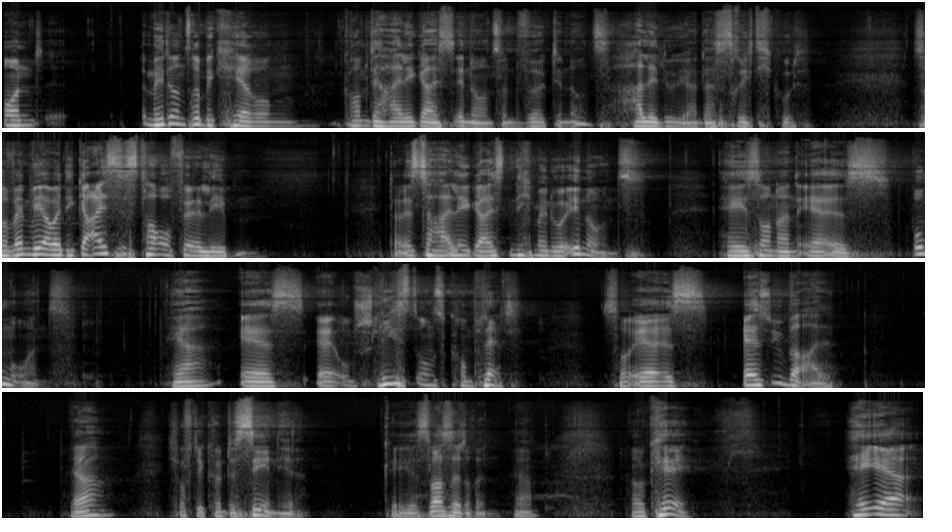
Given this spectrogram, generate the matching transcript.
Und mit unserer Bekehrung kommt der Heilige Geist in uns und wirkt in uns. Halleluja, das ist richtig gut. So, wenn wir aber die Geistestaufe erleben, dann ist der Heilige Geist nicht mehr nur in uns, hey, sondern er ist um uns. Ja, er, ist, er umschließt uns komplett. So, er ist, er ist überall. Ja, ich hoffe, ihr könnt es sehen hier. Okay, hier ist Wasser drin. Ja, okay. Hey, er,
